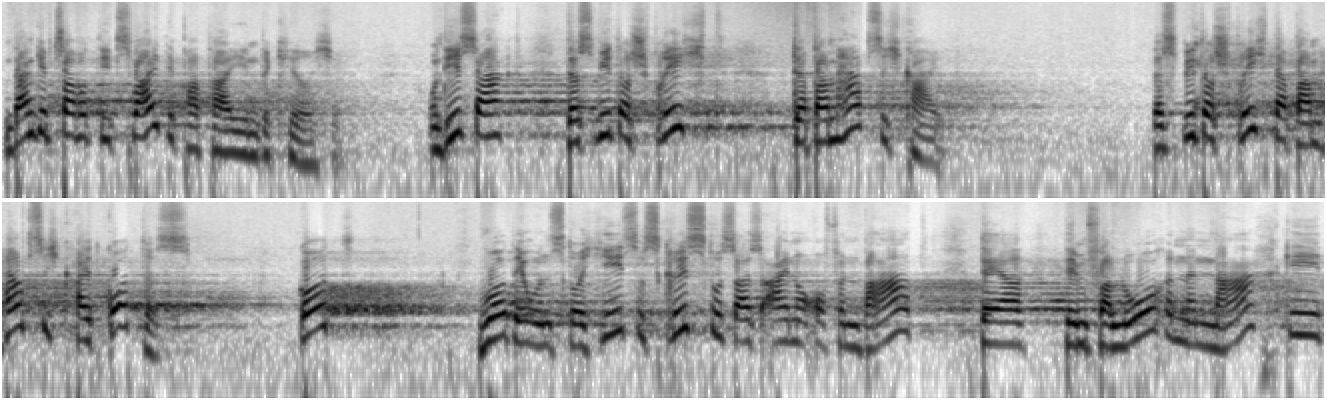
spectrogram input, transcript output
Und dann gibt es aber die zweite Partei in der Kirche. Und die sagt, das widerspricht der Barmherzigkeit. Das widerspricht der Barmherzigkeit Gottes. Gott wurde uns durch Jesus Christus als einer offenbart, der dem Verlorenen nachgeht,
